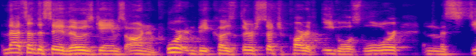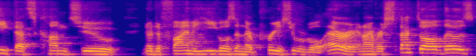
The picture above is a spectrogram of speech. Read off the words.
And that's not to say those games aren't important because they're such a part of Eagles lore and the mystique that's come to you know define the Eagles in their pre Super Bowl era. And I respect all of those.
